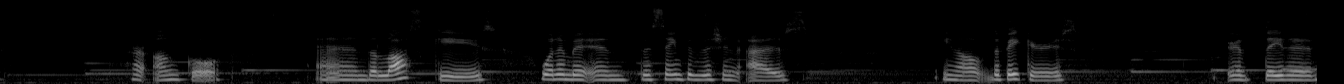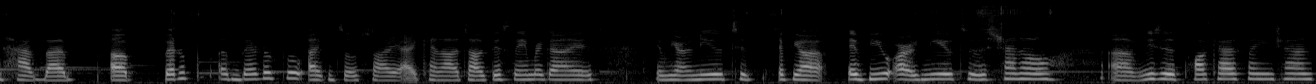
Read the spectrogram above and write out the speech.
her uncle, and the Loskis wouldn't be in the same position as you know the bakers if they didn't have that uh better a better I'm so sorry I cannot talk. Disclaimer guys if you are new to if you are if you are new to this channel um new to the podcast by any chance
